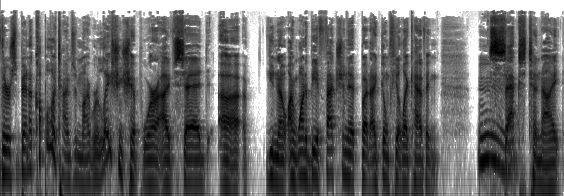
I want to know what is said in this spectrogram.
there's been a couple of times in my relationship where I've said, uh, you know, I want to be affectionate, but I don't feel like having sex tonight.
